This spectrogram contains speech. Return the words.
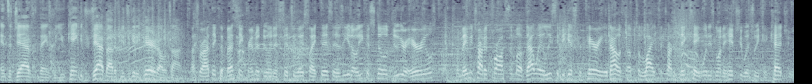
into jabs and things. But you can't get your jab out if you're just getting carried all the time. That's where I think the best thing for him to do in a situation like this is, you know, you can still do your aerials, but maybe try to cross him up. That way, at least if he gets the parry, now it's up to Light to try to dictate what he's going to hit you with so he can catch you.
